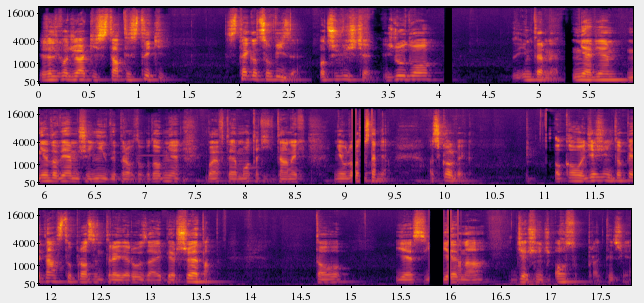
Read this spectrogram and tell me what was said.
Jeżeli chodzi o jakieś statystyki, z tego co widzę, oczywiście źródło internet. Nie wiem, nie dowiemy się nigdy prawdopodobnie, bo FTMO takich danych nie udostępnia. Aczkolwiek około 10 do 15% traderów zdaje pierwszy etap. To jest 1 na 10 osób praktycznie.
